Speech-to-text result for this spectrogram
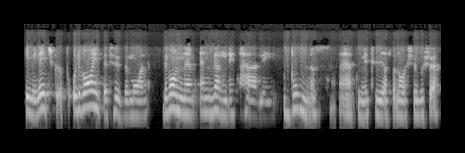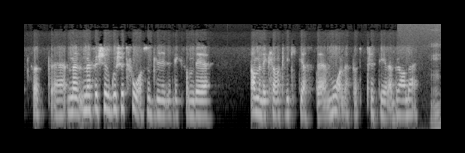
i min age group. Och det var inte ett huvudmål. Det var en, en väldigt härlig bonus eh, till mitt triathlon år 2021. Så att, eh, men, men för 2022 så blir det liksom det, ja, men det klart viktigaste målet, att prestera bra där. Mm.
